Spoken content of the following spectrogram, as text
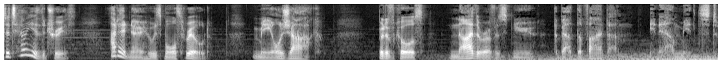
To tell you the truth, I don't know who was more thrilled, me or Jacques. But of course, neither of us knew about the Viper in our midst.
